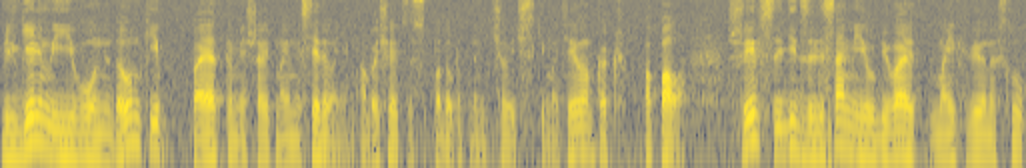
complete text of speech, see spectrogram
Вильгельм и его недоумки порядком мешают моим исследованиям. Обращаются с подопытным человеческим материалом, как попало. Шрифт следит за лесами и убивает моих верных слуг.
